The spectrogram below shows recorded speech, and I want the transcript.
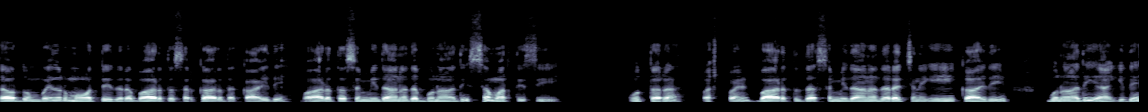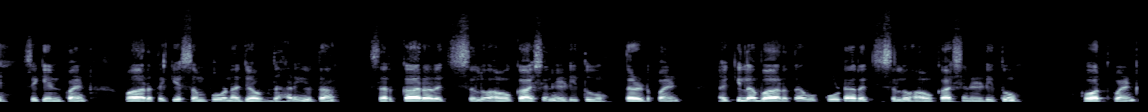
ಸಾವಿರದ ಒಂಬೈನೂರ ಮೂವತ್ತೈದರ ಭಾರತ ಸರ್ಕಾರದ ಕಾಯ್ದೆ, ಭಾರತ ಸಂವಿಧಾನದ ಬುನಾದಿ ಸಮರ್ಥಿಸಿ. ಉತ್ತರ, ಫಸ್ಟ್ ಪಾಯಿಂಟ್, ಭಾರತದ ಸಂವಿಧಾನದ ರಚನೆಗೆ ಈ ಕಾಯ್ದೆಯು ಬುನಾದಿಯಾಗಿದೆ. ಸೆಕೆಂಡ್ ಪಾಯಿಂಟ್, ಭಾರತಕ್ಕೆ ಸಂಪೂರ್ಣ ಜವಾಬ್ದಾರಿಯುತ ಸರ್ಕಾರ ರಚಿಸಲು ಅವಕಾಶ ನೀಡಿತು. ಥರ್ಡ್ ಪಾಯಿಂಟ್, ಅಖಿಲ ಭಾರತ ಒಕ್ಕೂಟ ರಚಿಸಲು ಅವಕಾಶ ನೀಡಿತು. ಫೋರ್ತ್ ಪಾಯಿಂಟ್,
